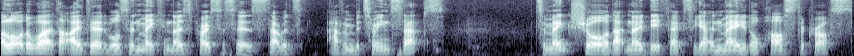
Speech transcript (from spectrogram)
a lot of the work that I did was in making those processes that would happen between steps to make sure that no defects are getting made or passed across.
